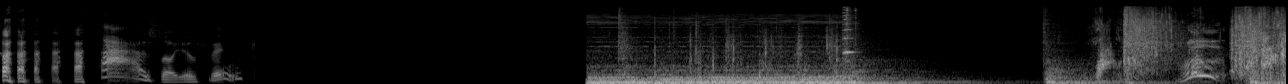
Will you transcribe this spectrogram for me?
so you think. Wow. Oh,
